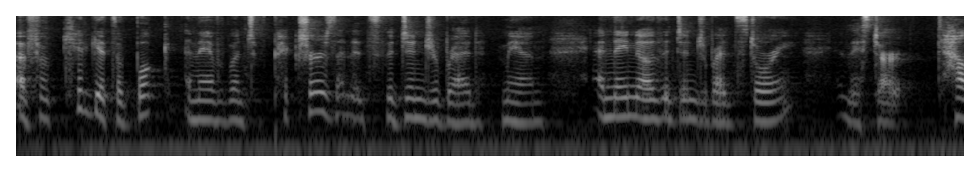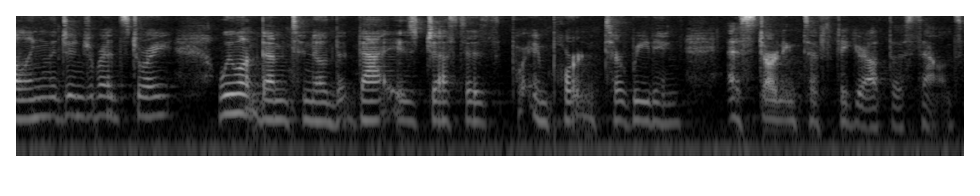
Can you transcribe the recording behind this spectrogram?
if a kid gets a book and they have a bunch of pictures and it's the gingerbread man and they know the gingerbread story and they start telling the gingerbread story, we want them to know that that is just as important to reading as starting to figure out those sounds.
